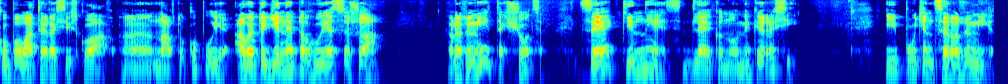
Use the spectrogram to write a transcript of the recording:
купувати російську е, нафту, купує, але тоді не торгує з США. Розумієте, що це? Це кінець для економіки Росії. І Путін це розуміє,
